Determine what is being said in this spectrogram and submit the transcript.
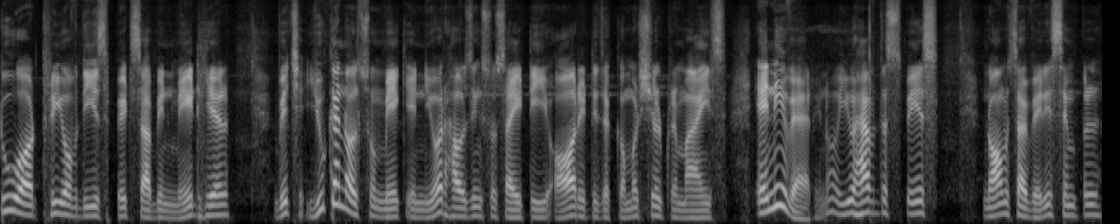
two or three of these pits have been made here which you can also make in your housing society or it is a commercial premise anywhere. You know you have the space. Norms are very simple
